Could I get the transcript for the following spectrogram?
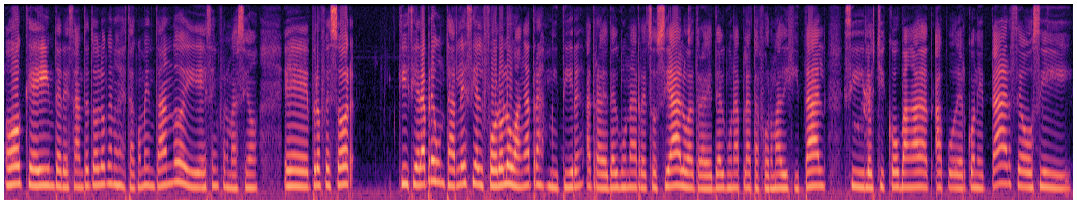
Ok, interesante todo lo que nos está comentando y esa información. Eh, profesor, quisiera preguntarle si el foro lo van a transmitir a través de alguna red social o a través de alguna plataforma digital, si los chicos van a, a poder conectarse o si,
